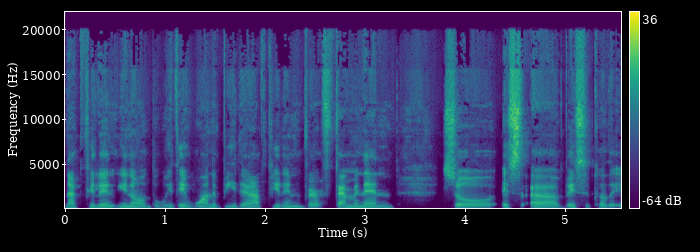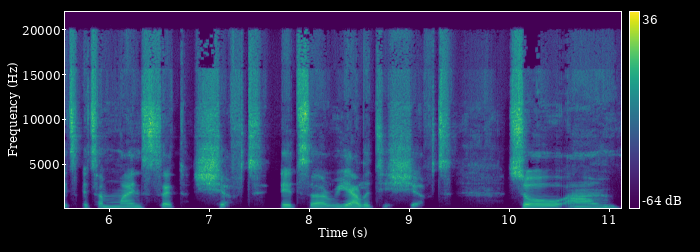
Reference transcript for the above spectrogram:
not feeling, you know, the way they want to be. They're not feeling very feminine. So it's uh, basically it's it's a mindset shift. It's a reality shift. So um,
